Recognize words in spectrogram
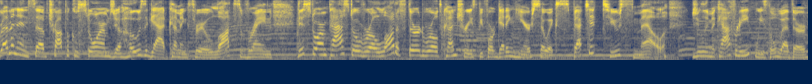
Remnants of tropical storm Jehozagat coming through. Lots of rain. This storm passed over a lot of third world countries before getting here, so expect it to smell. Julie McCafferty, Weazel Weather.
